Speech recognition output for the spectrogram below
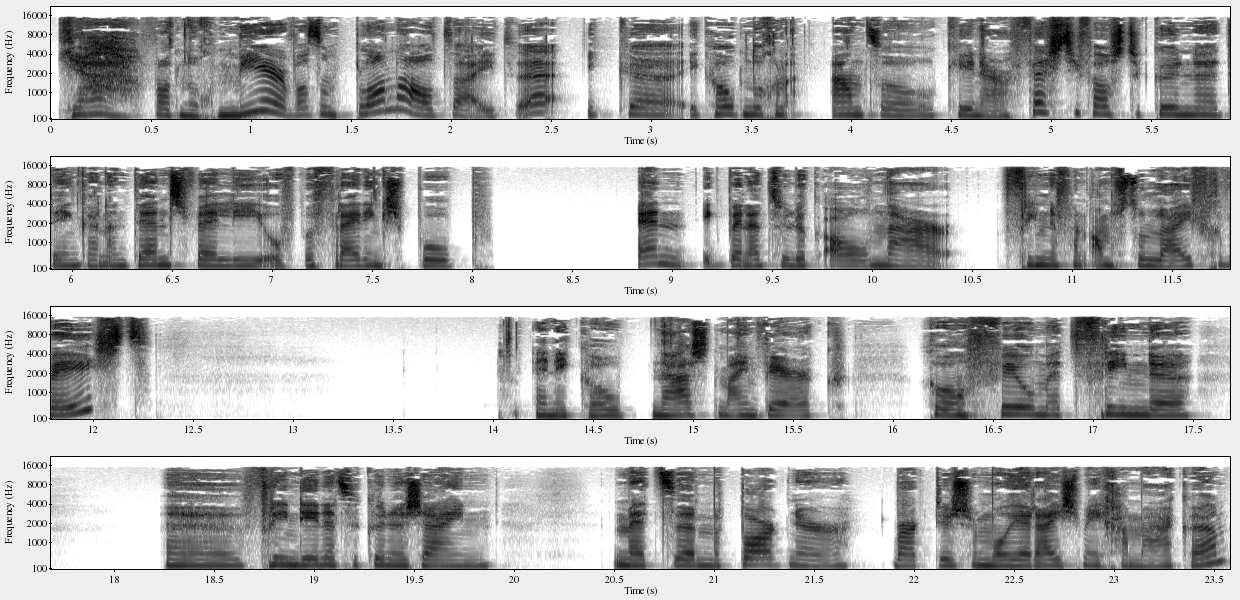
Ja, wat nog meer? Wat een plan altijd. Hè? Ik, ik hoop nog een aantal keer naar festivals te kunnen. Denk aan een Dance Valley of Bevrijdingspop. En ik ben natuurlijk al naar Vrienden van Amstel Live geweest. En ik hoop naast mijn werk gewoon veel met vrienden uh, vriendinnen te kunnen zijn met uh, mijn partner, waar ik dus een mooie reis mee ga maken.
